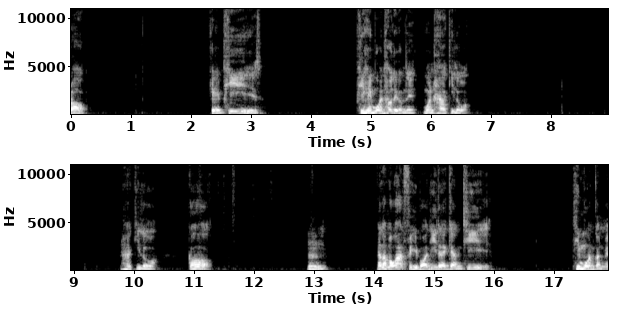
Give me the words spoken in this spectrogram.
รอบโอเคพี่ พี่ให้มวลเท่าเดิมเลย มวลห้ากิโลห้ากิโลก็ อืมงั้นเรามาวาดฟรีบอดี้ไดแกรมที่ที่มวลก่อนไหม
